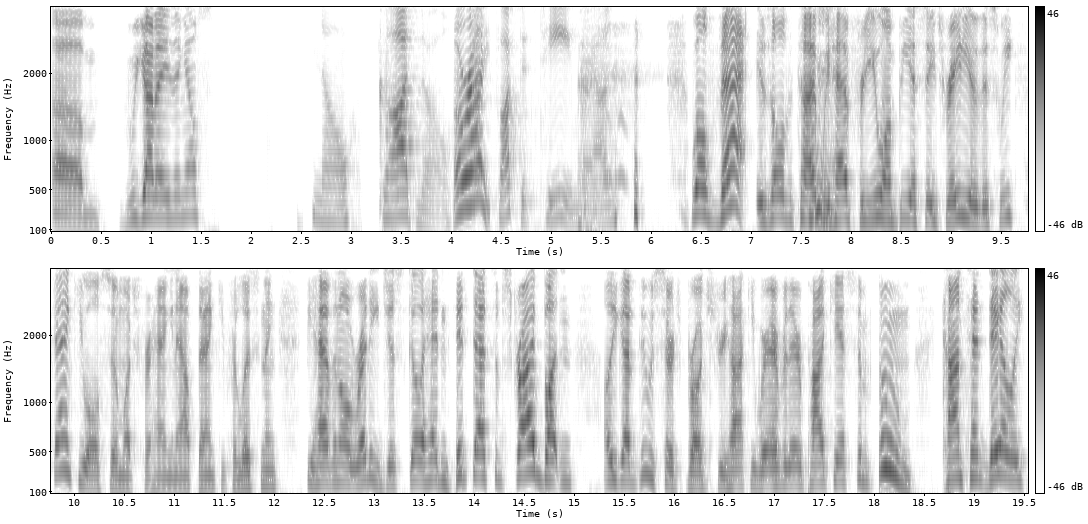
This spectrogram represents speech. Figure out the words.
Um, we got anything else? No. God no. All right. Fuck this team, man. Well, that is all the time we have for you on BSH Radio this week. Thank you all so much for hanging out. Thank you for listening. If you haven't already, just go ahead and hit that subscribe button. All you got to do is search Broad Street Hockey wherever there are podcasts, and boom, content daily.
